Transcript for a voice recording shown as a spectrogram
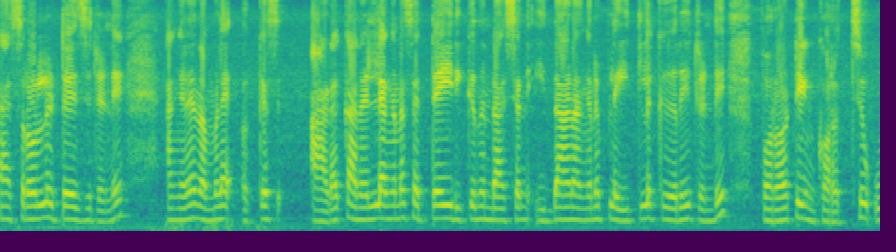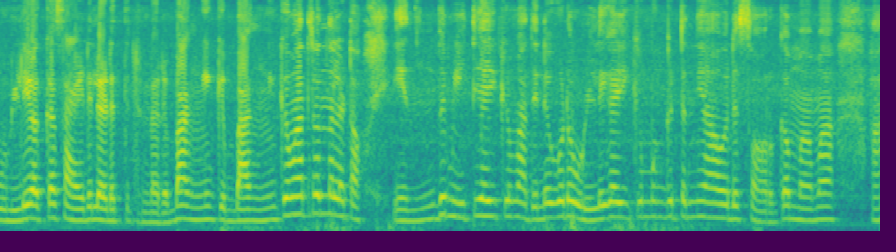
കാസറോളിൽ ഇട്ട് വെച്ചിട്ടുണ്ട്. അങ്ങനെ നമ്മളെ ഒക്കെ അവിടെ കനലിൽ അങ്ങനെ സെറ്റായി ഇരിക്കുന്നുണ്ട്. അച്ഛൻ ഇതാണ് അങ്ങനെ പ്ലേറ്റിൽ കയറിയിട്ടുണ്ട് പൊറോട്ടയും കുറച്ച് ഉള്ളിയൊക്കെ സൈഡിൽ എടുത്തിട്ടുണ്ട്. ഒരു ഭംഗിക്ക് ഭംഗിക്ക് മാത്രമൊന്നുമല്ല കേട്ടോ എന്ത് മീറ്റ് കഴിക്കുമ്പോൾ അതിന്റെ കൂടെ ഉള്ളി കഴിക്കുമ്പം കിട്ടുന്ന ആ ഒരു സ്വർഗം മാമ. ആ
